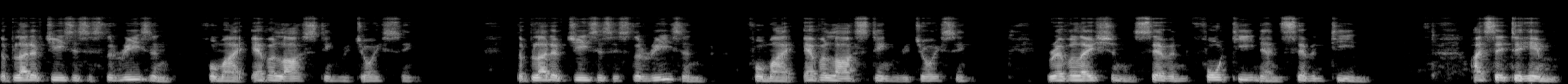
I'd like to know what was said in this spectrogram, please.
The blood of Jesus is the reason for my everlasting rejoicing. The blood of Jesus is the reason for my everlasting rejoicing. Revelation 7 14 and 17. I said to him,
